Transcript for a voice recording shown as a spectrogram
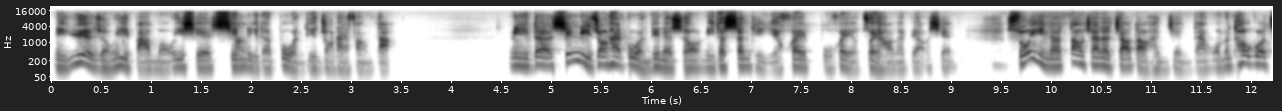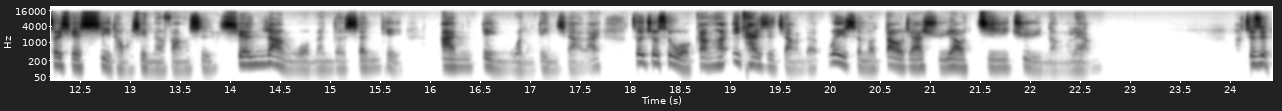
你越容易把某一些心理的不稳定状态放大。你的心理状态不稳定的时候，你的身体也会不会有最好的表现。所以呢，道家的教导很简单，我们透过这些系统性的方式，先让我们的身体安定稳定下来。这就是我刚刚一开始讲的，为什么道家需要积聚能量。就是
